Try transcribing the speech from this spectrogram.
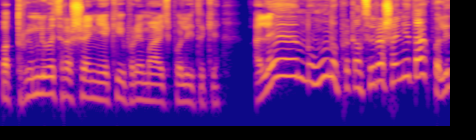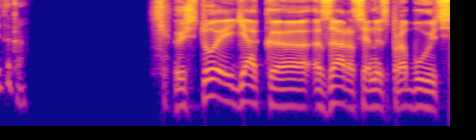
падтрымліваць рашэнні якія прымаюць палітыкі. Але ну напрыканцы рашэнні так палітыка. Тое як зараз яны спрабуюць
